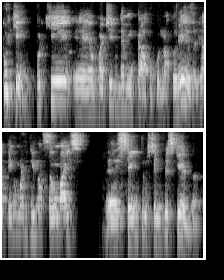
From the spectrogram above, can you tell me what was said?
Por quê? Porque é, o Partido Democrata, por natureza, já tem uma inclinação mais é, centro, centro-esquerda,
